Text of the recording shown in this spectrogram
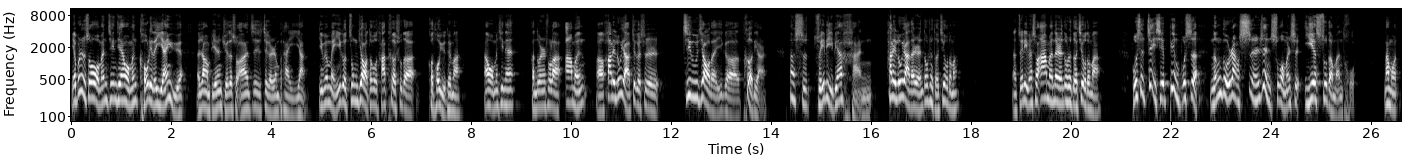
也不是说我们今天我们口里的言语让别人觉得说啊这这个人不太一样，因为每一个宗教都有它特殊的口头语，对吗？啊，我们今天很多人说了阿门啊哈利路亚，这个是基督教的一个特点，但是嘴里边喊哈利路亚的人都是得救的吗？那嘴里边说阿门的人都是得救的吗？不是这些，并不是能够让世人认出我们是耶稣的门徒。那么，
